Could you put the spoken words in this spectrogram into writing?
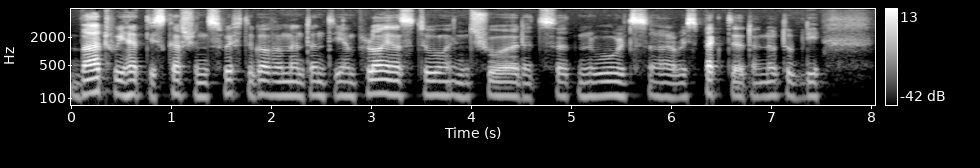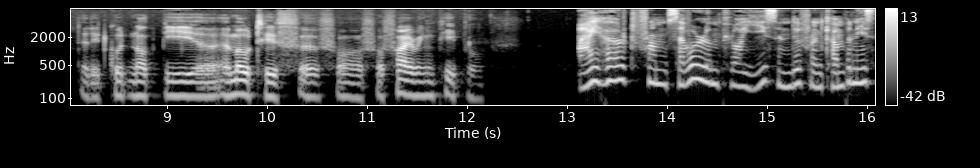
But we had discussions with the government and the employers to ensure that certain rules are respected, and notably that it could not be a, a motive uh, for, for firing people. I heard from several employees in different companies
